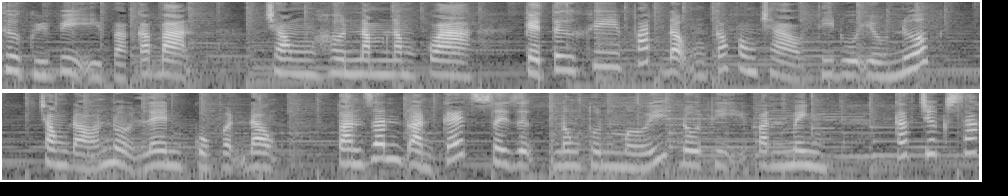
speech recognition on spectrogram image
Thưa quý vị và các bạn, trong hơn 5 năm qua, kể từ khi phát động các phong trào thi đua yêu nước, trong đó nổi lên cuộc vận động toàn dân đoàn kết xây dựng nông thôn mới, đô thị văn minh, các chức sắc,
